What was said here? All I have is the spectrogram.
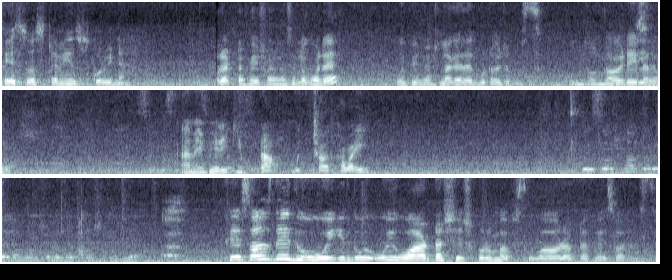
ফেস ওয়াশটা আমি ইউজ করি না। ওর একটা ফেস ওয়াশ ছিল ঘরে ওই ফেস ওয়াশ লাগাই দেখ গোটা ওইটা করছে। তা ওইটাই লাগাই। আমি ভেরি কিপটা বুঝছ সবাই। ফেস ওয়াশ দিয়ে ধুই কিন্তু ওই ওয়ার্ডটা শেষ করুন ভাবছি। ওয়ার একটা ফেস ওয়াশ আছে।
